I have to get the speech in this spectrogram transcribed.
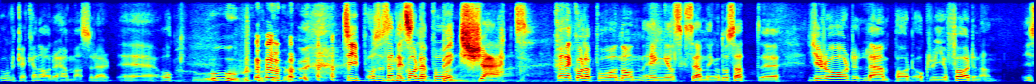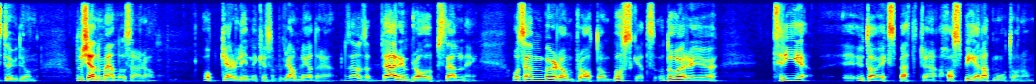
olika kanaler hemma sådär. Eh, och typ, och så satt jag och kollade på... Big Chat! Satt jag och kollade på någon engelsk sändning och då satt Gerard, Lampard och Rio Ferdinand i studion. Då känner man ändå så här, och Gary Lineker som programledare. Så, det här är en bra uppställning. Och sen börjar de prata om Busquets och då är det ju tre eh, utav experterna har spelat mot honom.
